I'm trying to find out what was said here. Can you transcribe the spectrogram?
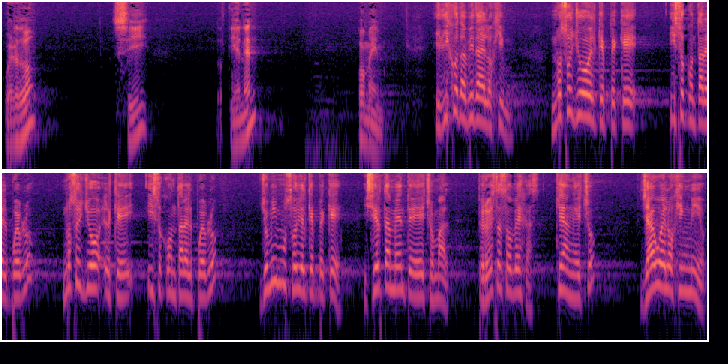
acuerdo? ¿Sí? ¿Lo tienen? Amén. Y dijo David a Elohim, ¿no soy yo el que pequé, hizo contar el pueblo? ¿No soy yo el que hizo contar el pueblo? Yo mismo soy el que pequé, y ciertamente he hecho mal. Pero estas ovejas, ¿qué han hecho? Yahweh Elohim mío,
